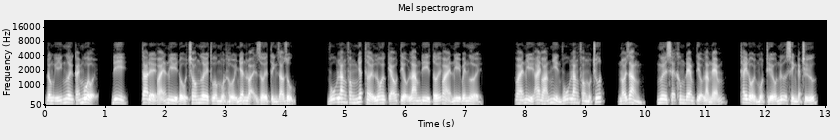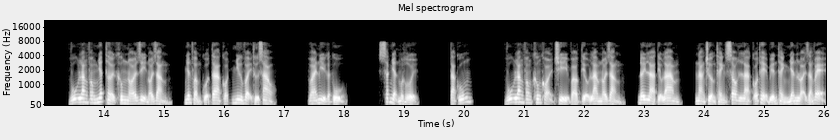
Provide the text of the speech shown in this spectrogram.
Đồng ý ngươi cái muội, đi, ta để vải ni đổ cho ngươi thua một hồi nhân loại giới tính giáo dục. Vũ lăng phong nhất thời lôi kéo tiểu lam đi tới vải ni bên người. Vải ni ai đoán nhìn vũ lăng phong một chút, nói rằng, ngươi sẽ không đem tiểu lam ném thay đổi một thiếu nữ sinh đẹp chứ? Vũ lăng phong nhất thời không nói gì nói rằng, nhân phẩm của ta có như vậy thứ sao? Vái nỉ gật gù. Xác nhận một hồi. Ta cũng. Vũ lăng phong không khỏi chỉ vào tiểu lam nói rằng, đây là tiểu lam, nàng trưởng thành sau là có thể biến thành nhân loại dáng vẻ.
